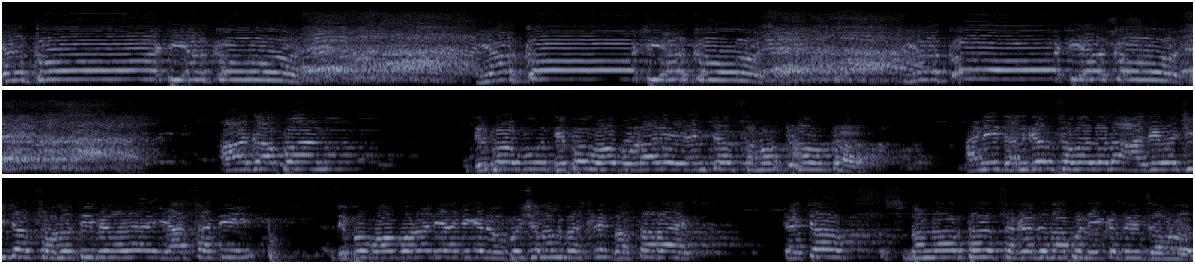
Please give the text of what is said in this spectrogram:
यलकोट यलकोट यकोट यकोट यकोट आज आपण दीपक दीपक भाऊ बोराडे यांच्या समर्थनार्थ आणि धनगर समाजाला आदिवासीच्या सवलती मिळाव्या यासाठी दीपक भाऊ बोराडे या ठिकाणी उपोषणाला बसले बसणार आहेत. त्याच्या स्मरणार्थ सगळेजण आपण एकत्रित जमलो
